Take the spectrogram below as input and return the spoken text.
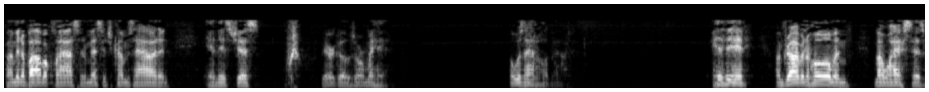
if I'm in a Bible class and a message comes out and and it's just whew, there it goes over my head. What was that all about? And then I'm driving home and my wife says,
